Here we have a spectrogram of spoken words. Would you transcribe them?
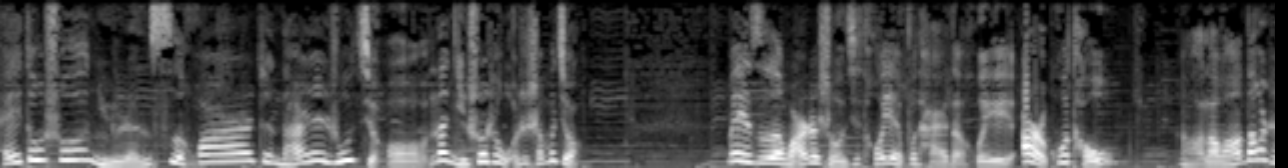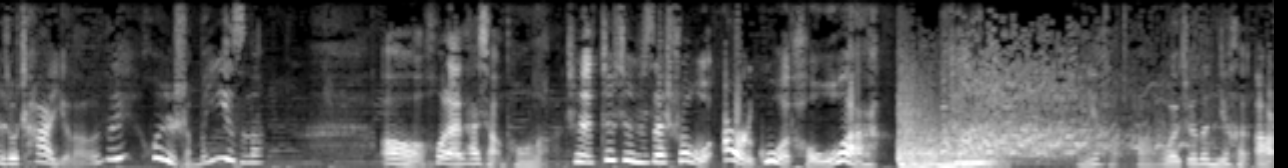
哎，都说女人似花，这男人如酒，那你说说我是什么酒？妹子玩着手机，头也不抬的回二锅头，啊，老王当时就诧异了，哎，会是什么意思呢？哦，后来他想通了，这这这是在说我二过头啊！你好啊，我觉得你很二。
